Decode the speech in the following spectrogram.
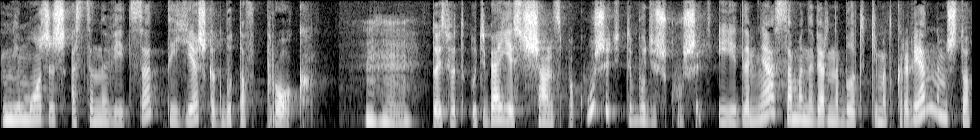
не можешь остановиться, ты ешь как будто впрок. Угу. То есть вот у тебя есть шанс покушать, ты будешь кушать. И для меня самое, наверное, было таким откровенным, что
